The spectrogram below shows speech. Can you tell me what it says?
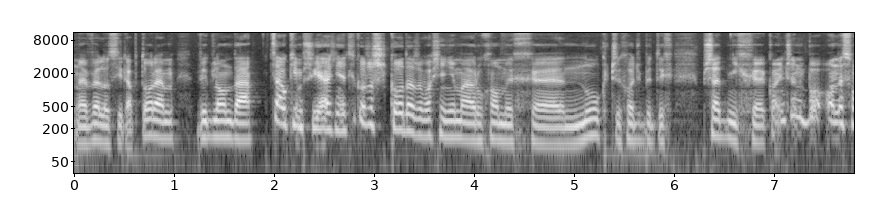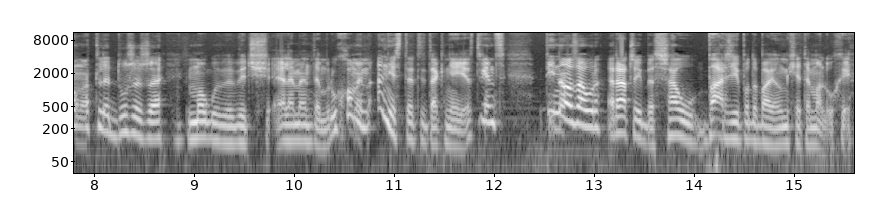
e, Velociraptorem. Wygląda całkiem przyjaźnie, tylko że szkoda, że właśnie nie ma ruchomych e, nóg, czy choćby tych przednich e, kończyn, bo one są na tyle duże, że mogłyby być elementem ruchomym, a niestety tak nie jest, więc dinozaur raczej bez szału, bardziej podobają mi się te maluchy.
